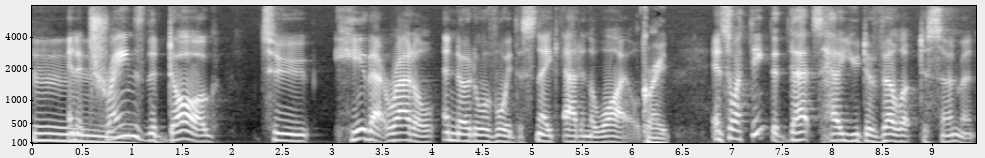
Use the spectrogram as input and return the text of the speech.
and it Hmm. trains the dog to hear that rattle and know to avoid the snake out in the wild. Great. And so I think that that's how you develop discernment.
